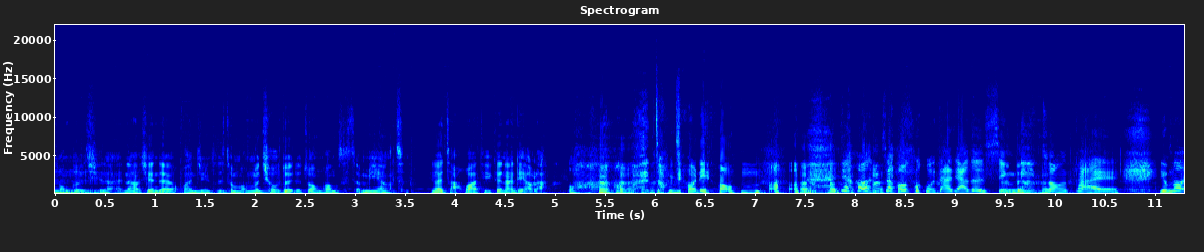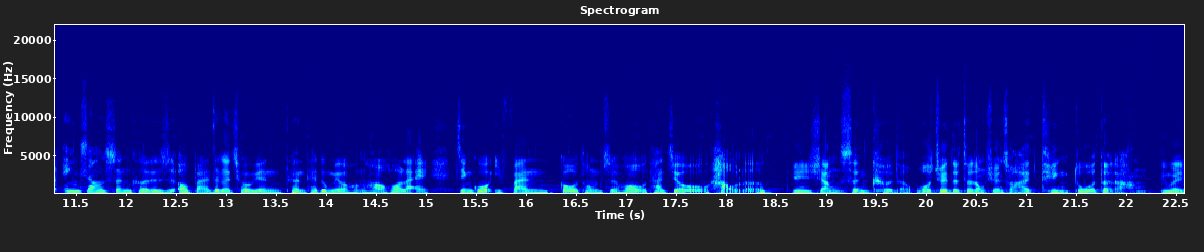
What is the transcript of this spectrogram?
综合起来，嗯、然后现在环境是怎么？我们球队的状况是怎么样子？应该找话题跟他聊啦。哇，总教练好忙，要照顾大家的心理状态。有没有印象深刻？就是哦，本来这个球员可能态度没有很好，后来经过一番沟通之后，他就好了。印象深刻的，我觉得这种选手还挺多的啦。因为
